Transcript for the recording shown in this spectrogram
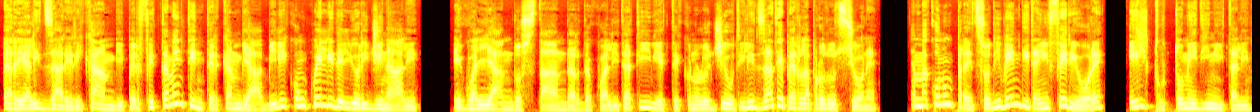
Realizzare ricambi perfettamente intercambiabili con quelli degli originali, eguagliando standard qualitativi e tecnologie utilizzate per la produzione, ma con un prezzo di vendita inferiore e il tutto made in Italy.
